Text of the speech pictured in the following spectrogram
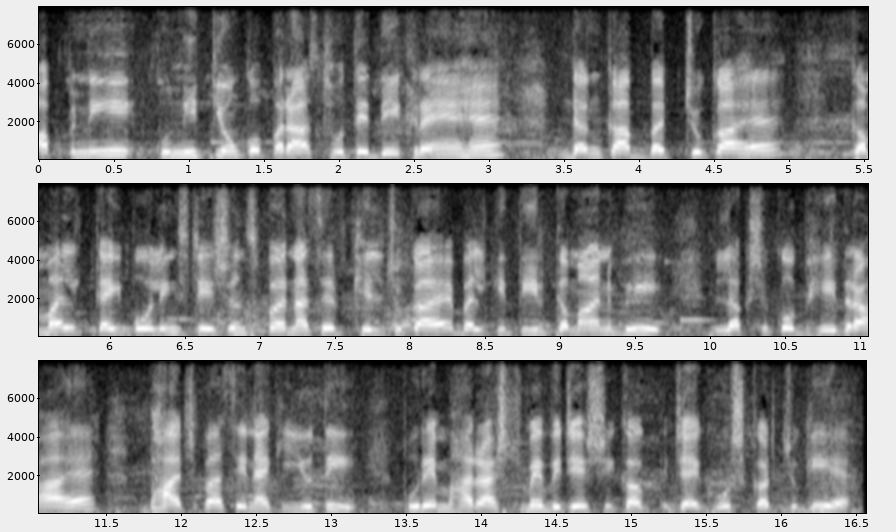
अपनी कुनीतियों को परास्त होते देख रहे हैं। डंका बच चुका है। कमल कई पोलिंग स्टेशंस पर न सिर्फ़ खिल चुका है, बल्कि तीर कमान भी लक्ष्य को भेद रहा है। भाजपा सेना की युति पूरे महाराष्ट्र में विजय श्री का जय घोष कर चुकी है।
